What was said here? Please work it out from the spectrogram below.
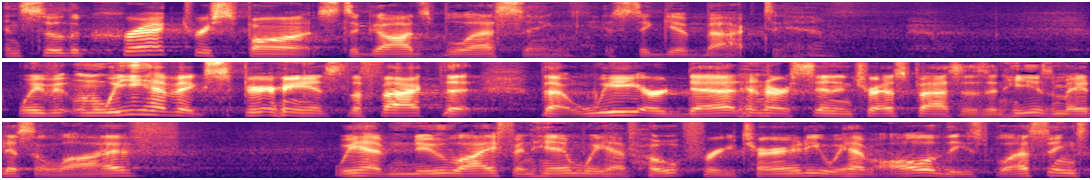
And so the correct response to God's blessing is to give back to Him. when we have experienced the fact that, that we are dead in our sin and trespasses and He has made us alive, we have new life in Him. We have hope for eternity. We have all of these blessings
